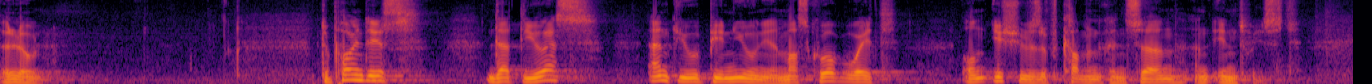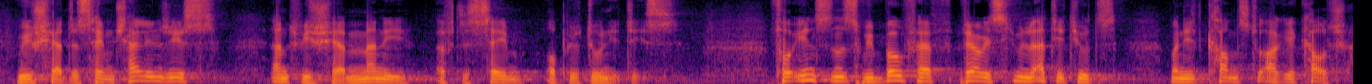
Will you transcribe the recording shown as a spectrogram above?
alone. The point is that the US and the European Union must cooperate on issues of common concern and interest. We share the same challenges and we share many of the same opportunities. For instance, we both have very similar attitudes when it comes to agriculture.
